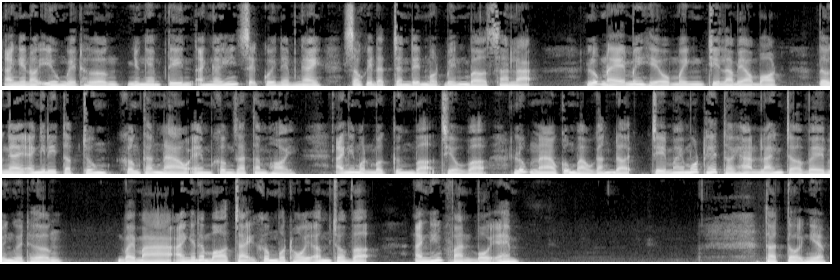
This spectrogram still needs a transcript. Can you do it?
Anh ấy nói yêu Nguyệt Hường, nhưng em tin anh ấy sẽ quên em ngay sau khi đặt chân đến một bến bờ xa lạ. Lúc này em mới hiểu mình chỉ là bèo bọt, từ ngày anh ấy đi tập trung, không tháng nào em không ra thăm hỏi. Anh ấy một mực cưng vợ, chiều vợ, lúc nào cũng bảo gắng đợi, chỉ mai mốt hết thời hạn là anh trở về với Nguyệt Hường. Vậy mà anh ấy đã bỏ chạy không một hồi âm cho vợ. Anh ấy phản bội em. Thật tội nghiệp.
